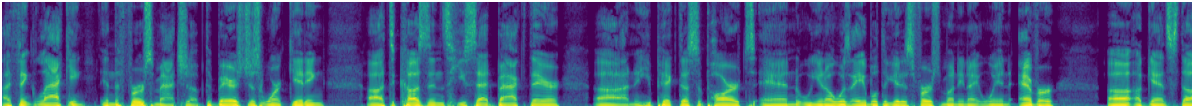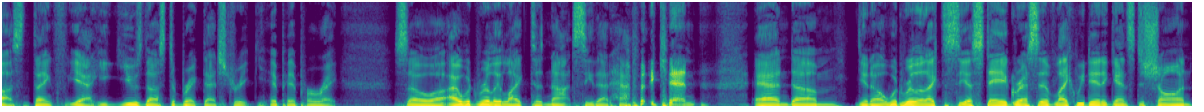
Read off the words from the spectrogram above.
I think, lacking in the first matchup. The Bears just weren't getting uh, to Cousins. He sat back there uh, and he picked us apart, and you know was able to get his first Monday night win ever uh, against us. And thank, yeah, he used us to break that streak. Hip hip hooray! So uh, I would really like to not see that happen again, and um, you know would really like to see us stay aggressive like we did against Deshaun.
